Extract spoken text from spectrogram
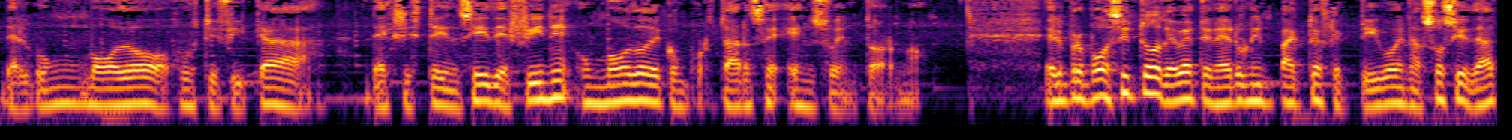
de algún modo justifica la existencia y define un modo de comportarse en su entorno. El propósito debe tener un impacto efectivo en la sociedad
